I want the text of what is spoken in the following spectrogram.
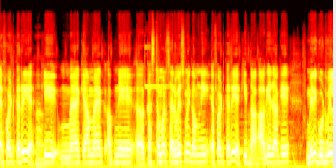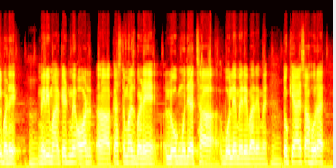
एफर्ट कर रही है हाँ. कि मैं क्या मैं अपने कस्टमर सर्विस में कंपनी एफर्ट कर रही है कि ता- आगे जाके मेरी गुडविल बढ़े हाँ. मेरी मार्केट में और कस्टमर्स बढ़े लोग मुझे अच्छा बोले मेरे बारे में। तो क्या ऐसा हो रहा है?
